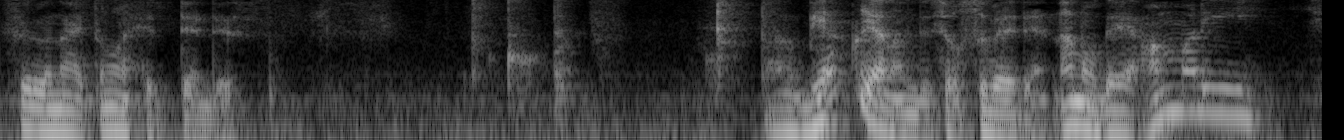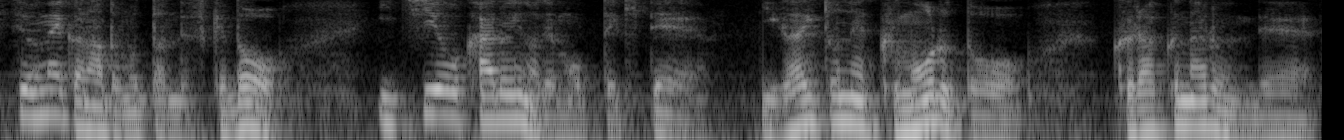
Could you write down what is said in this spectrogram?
スルーナイトのヘッテンです。あの、白夜なんですよ、スウェーデン。なので、あんまり必要ないかなと思ったんですけど、一応軽いので持ってきて、意外とね、曇ると暗くなるんで、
